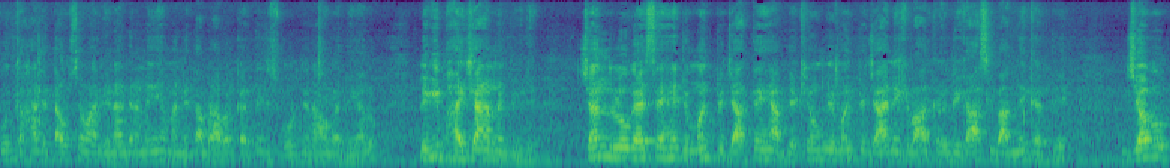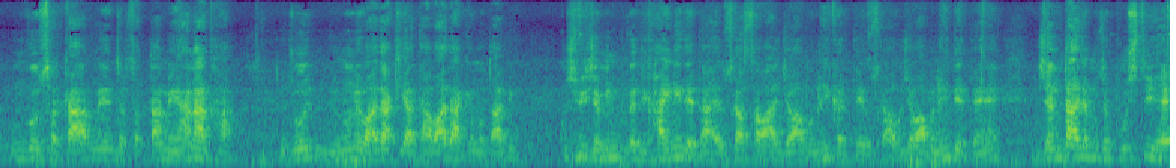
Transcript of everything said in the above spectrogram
कोई कहाँ देता, उससे हमारा लेना देना नहीं है। हमारे नेता बराबर करते हैं, जिसको वोट देना होगा देगा लोग। लेकिन भाईचारा न बिगड़े। चंद लोग ऐसे हैं जो मंच पे जाते हैं, आप देखे होंगे, मंच पे जाने के बाद कभी विकास की बात नहीं करते। जब उनको सरकार ने जब सत्ता में आना था तो जो उन्होंने वादा किया था, वादा के मुताबिक कुछ भी ज़मीन का दिखाई नहीं देता है। उसका सवाल जवाब नहीं करते, उसका वो जवाब नहीं देते हैं। जनता जब मुझसे पूछती है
